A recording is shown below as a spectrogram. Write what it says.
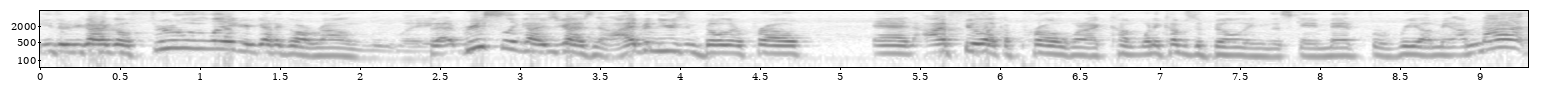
Either you gotta go through Loot Lake or you gotta go around Loot Lake. But recently, guys, you guys know, I've been using Builder Pro, and I feel like a pro when I come when it comes to building this game, man, for real. I mean, I'm not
